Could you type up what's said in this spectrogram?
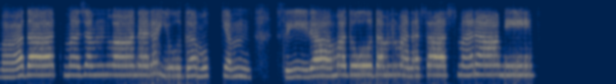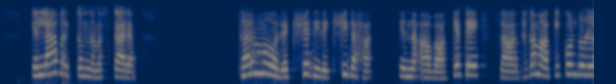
वादात्मजं वानरयूथमुख्यं, श्रीरामदूतं मनसा स्मरामि। എല്ലാവർക്കും നമസ്കാരം. ധർമ്മോ രക്ഷതി രക്ഷിത എന്ന ആ വാക്യത്തെ സാർത്ഥകമാക്കിക്കൊണ്ടുള്ള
